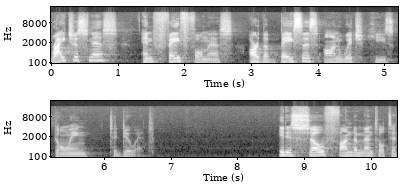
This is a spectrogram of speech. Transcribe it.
righteousness and faithfulness are the basis on which he's going to do it. It is so fundamental to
